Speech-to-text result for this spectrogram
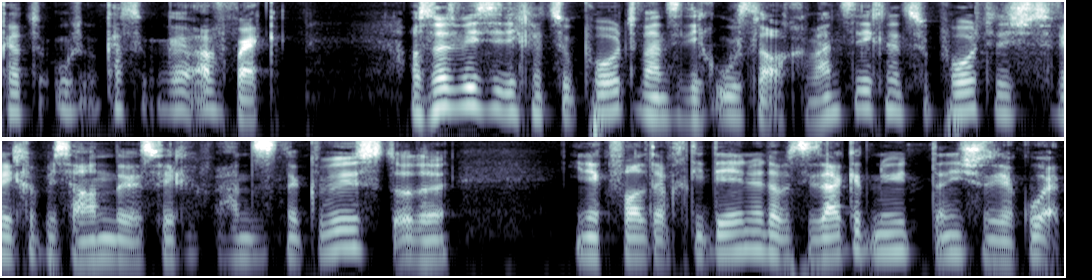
einfach weg. Also nicht, weil sie dich nicht supporten, wenn sie dich auslachen. Wenn sie dich nicht supporten, ist es vielleicht etwas anderes. Vielleicht haben sie es nicht gewusst oder ihnen gefällt einfach die Idee nicht, aber sie sagen nichts, dann ist das ja gut.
